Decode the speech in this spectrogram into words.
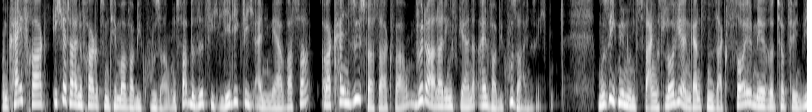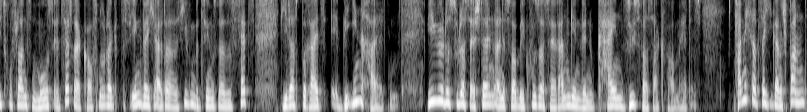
Und Kai fragt, ich hätte eine Frage zum Thema Wabikusa. Und zwar besitze ich lediglich ein Meerwasser, aber kein Süßwasseraquarium, würde allerdings gerne ein Wabikusa einrichten. Muss ich mir nun zwangsläufig einen ganzen Sack Soil, mehrere Töpfe In-vitro-Pflanzen, Moos etc. kaufen oder gibt es irgendwelche Alternativen bzw. Sets, die das bereits beinhalten? Wie würdest du das Erstellen eines Wabikusas herangehen, wenn du kein Süßwasseraquarium hättest? Fand ich tatsächlich ganz spannend,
